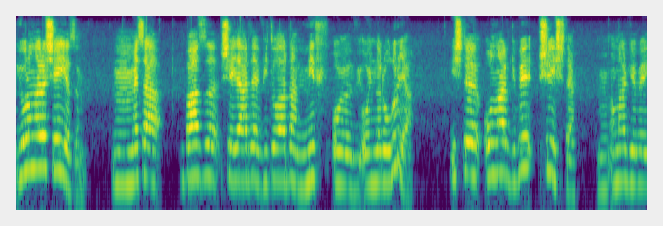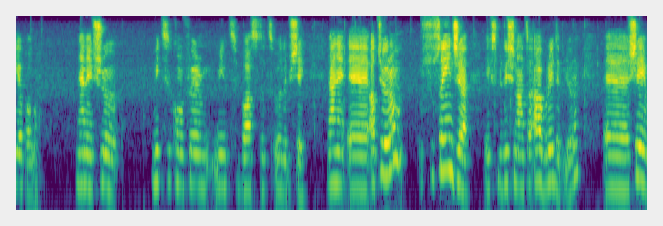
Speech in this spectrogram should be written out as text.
yorumlara şey yazın. Hmm, Mesela bazı şeylerde videolarda myth oy- oyunları olur ya. İşte onlar gibi şey işte. Hmm, Onlar gibi yapalım. Yani şu myth confirm, myth busted öyle bir şey. Yani e, atıyorum susayınca Expedition Antarktika, aa burayı da biliyorum. E, şey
